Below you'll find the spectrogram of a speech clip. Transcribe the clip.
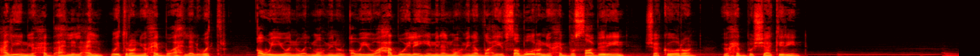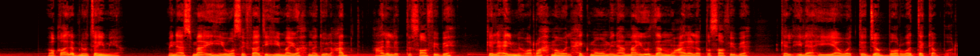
عليم يحب أهل العلم وتر يحب أهل الوتر. قوي والمؤمن القوي أحب إليه من المؤمن الضعيف صبور يحب الصابرين شكور يحب الشاكرين. وقال ابن تيمية من أسمائه وصفاته ما يحمد العبد على الاتصاف به كالعلم والرحمة والحكمة ومنها ما يذم على الاتصاف به كالإلهية والتجبر والتكبر.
